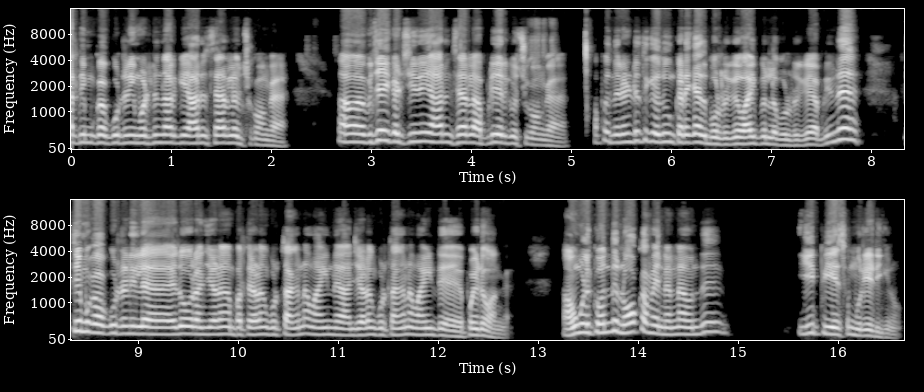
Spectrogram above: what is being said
அதிமுக கூட்டணி மட்டும்தான் இருக்குது இருக்கு. யாரும் சேரல வச்சுக்கோங்க. விஜய் கட்சியிலையும் யாரும் சேரல அப்படியே இருக்க வச்சுக்கோங்க. அப்போ இந்த ரெண்டுத்துக்கு எதுவும் கிடைக்காது போல் இருக்கு. வாய்ப்பு இல்லை போல் இருக்கு அப்படின்னு திமுக கூட்டணியில் ஏதோ ஒரு அஞ்சு இடம், 10 இடம் கொடுத்தாங்கன்னா வாங்கிட்டு அஞ்சு இடம் கொடுத்தாங்கன்னா வாங்கிட்டு போயிடுவாங்க. அவங்களுக்கு வந்து நோக்கம் என்னென்னா வந்து இபிஎஸ்ஸ முறியடிக்கணும்.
